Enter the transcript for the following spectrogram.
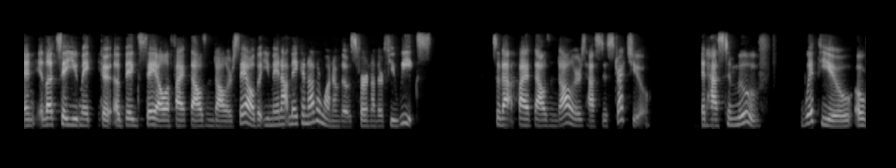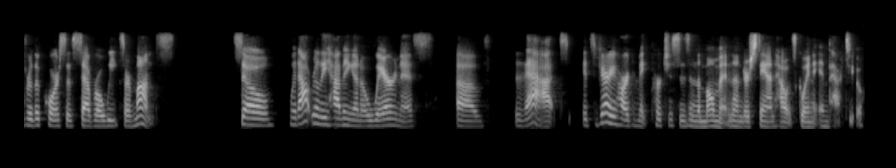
and let's say you make a, a big sale a $5000 sale but you may not make another one of those for another few weeks so that $5,000 has to stretch you. It has to move with you over the course of several weeks or months. So without really having an awareness of that, it's very hard to make purchases in the moment and understand how it's going to impact you.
